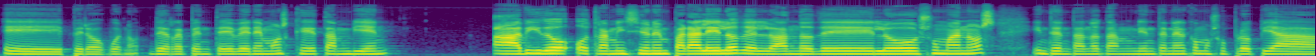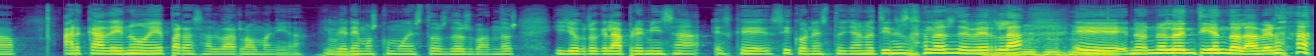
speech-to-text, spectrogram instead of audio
Eh, pero bueno, de repente veremos que también ha habido otra misión en paralelo del bando de los humanos intentando también tener como su propia arca de Noé para salvar la humanidad. Y veremos cómo estos dos bandos. Y yo creo que la premisa es que si con esto ya no tienes ganas de verla, eh, no, no, lo entiendo, la verdad.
